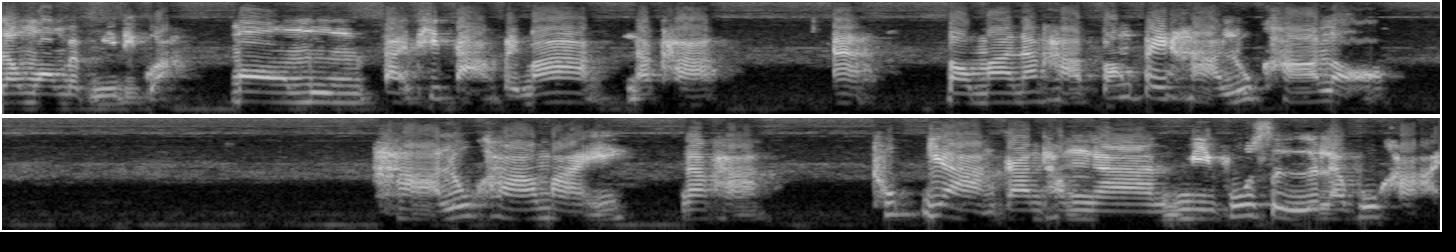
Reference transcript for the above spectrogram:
เรามองแบบนี้ดีกว่า มองมุมแต่ที่ต่างไปบ้างนะคะ อะ ต่อมานะคะ ต้องไปหาลูกค้าหรอ หาลูกค้าไหมนะคะ ทุกอย่างการทำงานมีผู้ซื้อและผู้ขาย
